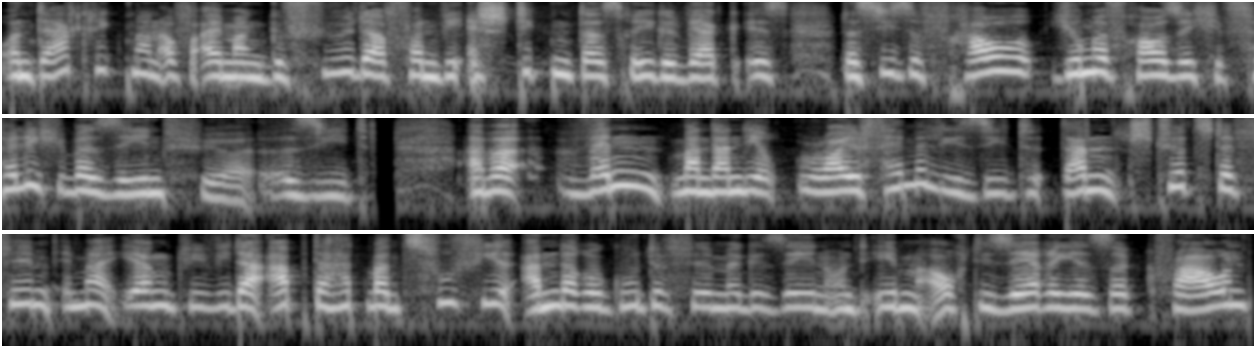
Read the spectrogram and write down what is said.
Und da kriegt man auf einmal ein Gefühl davon, wie erstickend das Regelwerk ist, dass diese Frau, junge Frau, sich völlig übersehen für, äh, sieht. Aber wenn man dann die Royal Family sieht, dann stürzt der Film immer irgendwie wieder ab. Da hat man zu viel andere gute Filme gesehen und eben auch die Serie The Crown.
